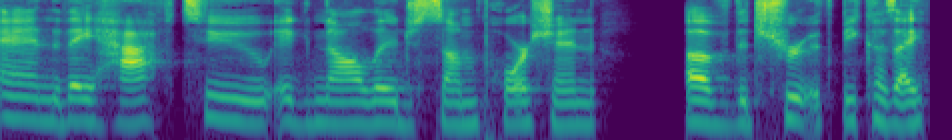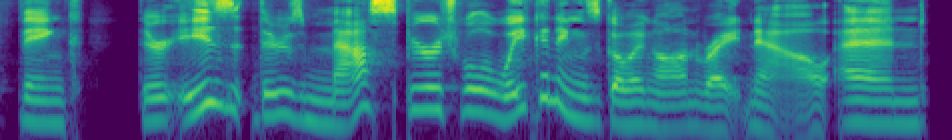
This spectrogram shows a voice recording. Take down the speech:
and they have to acknowledge some portion of the truth because I think there is there's mass spiritual awakenings going on right now. And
